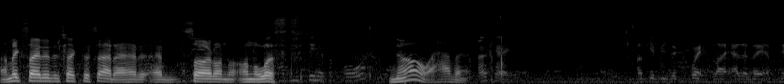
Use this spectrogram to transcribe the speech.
I'm excited to check this out. I had I saw it on the on the list. seen it before? No, I haven't. Okay. I'll give you the quick like elevator pitch.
